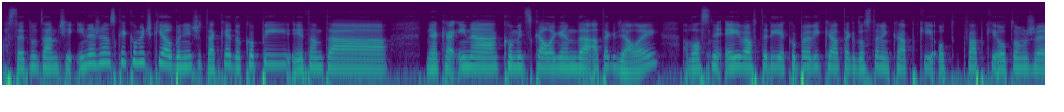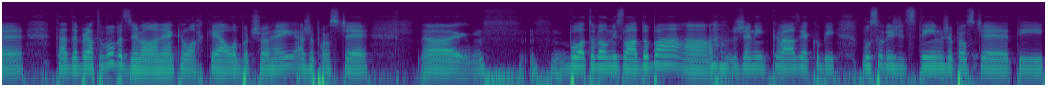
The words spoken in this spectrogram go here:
a stretnú tam tie iné ženské komičky alebo niečo také dokopy. Je tam tá nejaká iná komická legenda a tak ďalej. A vlastne Eva vtedy ako prvýkrát tak dostane kvapky, od, kvapky o tom, že tá Debra to vôbec nemala nejaké ľahké alebo čo, hej, a že proste uh, bola to veľmi zlá doba a ženy kvázi akoby museli žiť s tým, že proste tí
